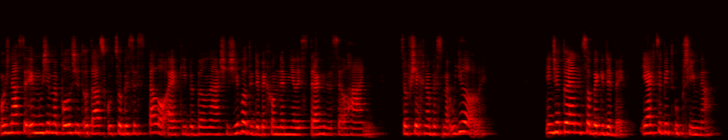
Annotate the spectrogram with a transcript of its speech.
Možná si i můžeme položit otázku, co by se stalo a jaký by byl náš život, kdybychom neměli strach ze selhání. Co všechno bychom udělali. Jenže to je jen co by kdyby. Já chci být upřímná.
